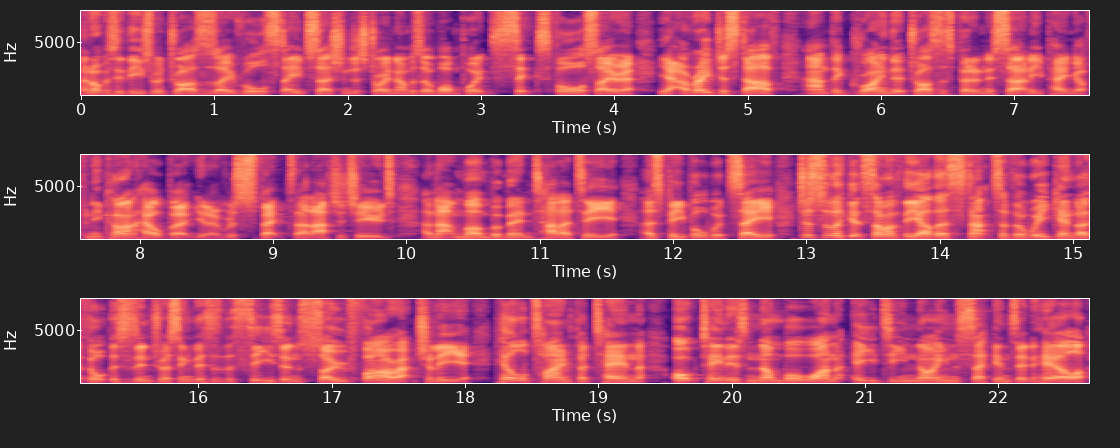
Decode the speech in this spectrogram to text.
And obviously these were Drazah's overall stage search and destroy numbers at 1.64. So yeah, outrageous stuff. And the grind that Drazah's put in is certainly paying off. And you can't help but, you know, respect that attitude and that Mamba mentality, as people would say. Just to look at some of the other stats of the weekend, I thought this is interesting. This is the season so far, actually. Hill time for 10. Octane is number one, 89 seconds in Hill.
